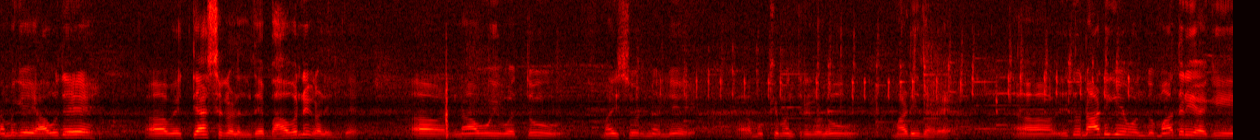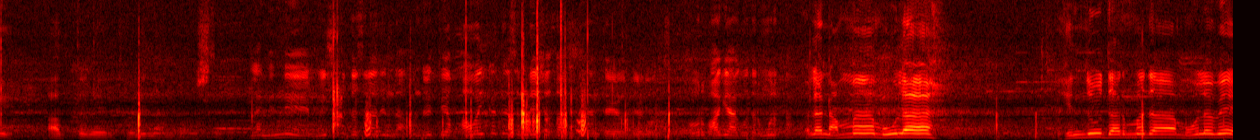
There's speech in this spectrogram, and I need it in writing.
ನಮಗೆ ಯಾವುದೇ ವ್ಯತ್ಯಾಸಗಳಿಲ್ಲದೆ, ಭಾವನೆಗಳಿಲ್ಲದೆ ನಾವು ಇವತ್ತು ಮೈಸೂರಿನಲ್ಲಿ ಮುಖ್ಯಮಂತ್ರಿಗಳು ಮಾಡಿದ್ದಾರೆ. ಇದು ನಾಡಿಗೆ ಒಂದು ಮಾದರಿಯಾಗಿ ಆಗ್ತದೆ ಅಂತ ಹೇಳಿ ನಾನು ಭಾವಿಸ್ತೇನೆ. ಇಲ್ಲ ನಿನ್ನೆ ಮೈಸೂರು ದಸರಾದಿಂದ ಒಂದು ರೀತಿಯ ಭಾವೈಕ್ಯತೆ ಸಂದೇಶ ಸಾರುತ್ತದೆ ಅಂತ ಹೇಳಿ ಹೇಳ್ಬೋದು ಅವರು ಭಾಗಿಯಾಗುವುದರ ಮೂಲಕ. ಅಲ್ಲ ನಮ್ಮ ಮೂಲ ಹಿಂದೂ ಧರ್ಮದ ಮೂಲವೇ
